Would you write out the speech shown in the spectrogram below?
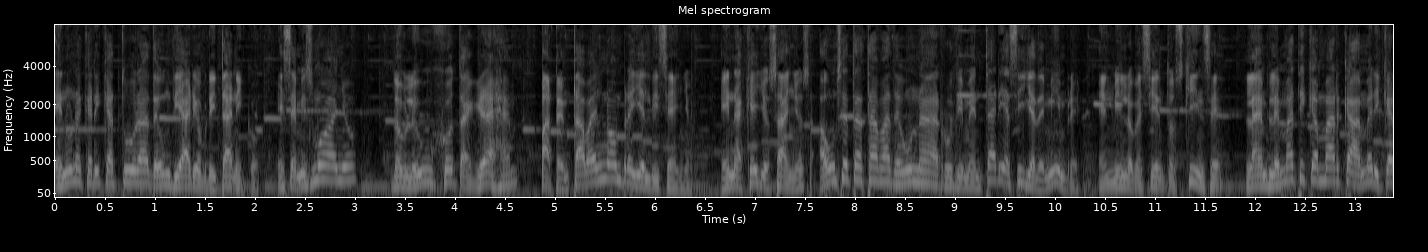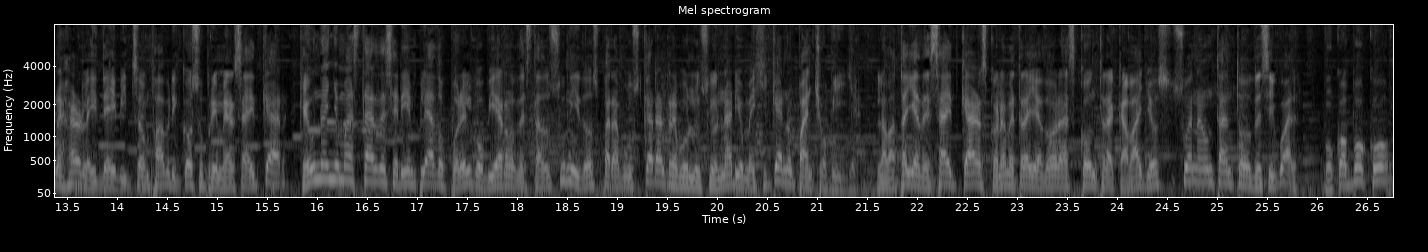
en una caricatura de un diario británico. Ese mismo año, W.J. Graham patentaba el nombre y el diseño. En aquellos años aún se trataba de una rudimentaria silla de mimbre. En 1915, la emblemática marca americana Harley Davidson fabricó su primer sidecar, que un año más tarde sería empleado por el gobierno de Estados Unidos para buscar al revolucionario mexicano Pancho Villa. La batalla de sidecars con ametralladoras contra caballos suena un tanto desigual. Poco a poco,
